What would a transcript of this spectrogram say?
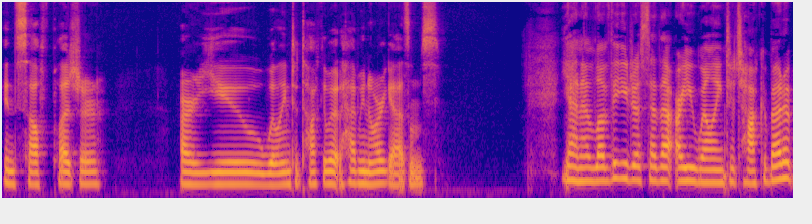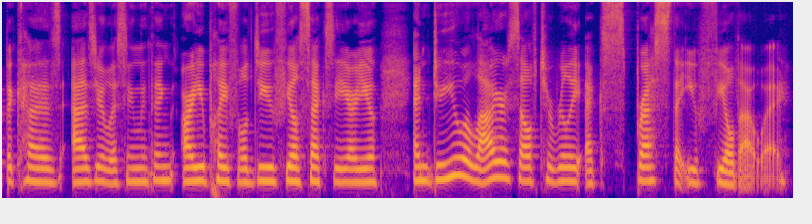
in self pleasure? Are you willing to talk about having orgasms? Yeah, and I love that you just said that. Are you willing to talk about it? Because as you're listening to things, are you playful? Do you feel sexy? Are you, and do you allow yourself to really express that you feel that way?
